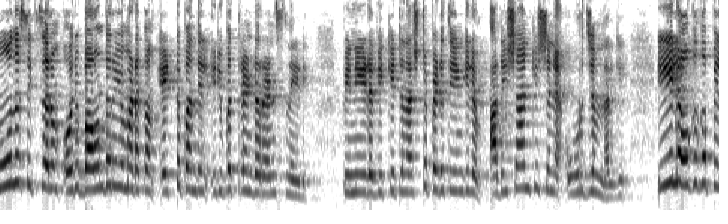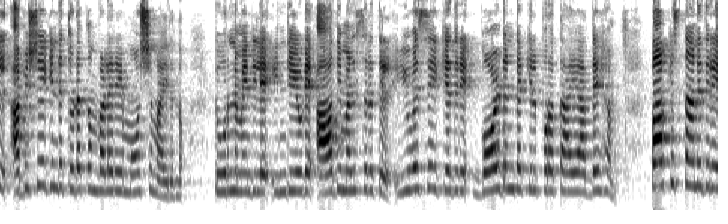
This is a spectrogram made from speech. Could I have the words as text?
മൂന്ന് സിക്സറും ഒരു ബൗണ്ടറിയുമടക്കം എട്ട് പന്തിൽ ഇരുപത്തിരണ്ട് റൺസ് നേടി. പിന്നീട് വിക്കറ്റ് നഷ്ടപ്പെടുത്തിയെങ്കിലും അതിഷാൻ കിഷന് ഊർജം നൽകി. ഈ ലോകകപ്പിൽ അഭിഷേകിന്റെ തുടക്കം വളരെ മോശമായിരുന്നു. ടൂർണമെന്റിലെ ഇന്ത്യയുടെ ആദ്യ മത്സരത്തിൽ യു എസ് എക്കെതിരെ ഗോൾഡൻ ടെക്കിൽ പുറത്തായ അദ്ദേഹം പാകിസ്ഥാനെതിരെ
